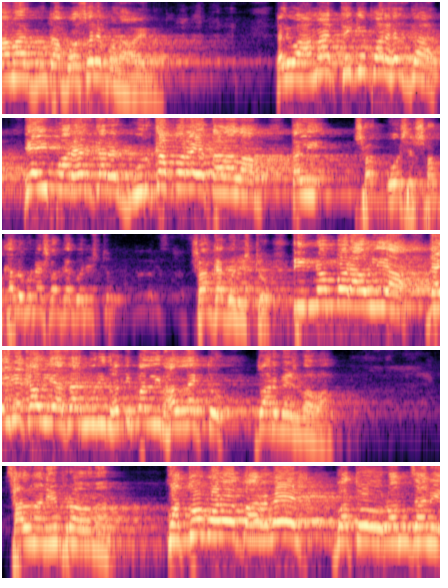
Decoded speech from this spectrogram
আমার গোটা বছরে পড়া হয় না। তাহলে ও আমার থেকে পরহেজগার। এই পরহেজগারের বুরকা পরাইয়ে তাড়ালাম। তাহলে ও সে সংখ্যালঘু না সংখ্যাগরিষ্ঠ? সংখ্যাগরিষ্ঠ। তিন নম্বর আউলিয়া, ডাইরেক্ট আউলিয়া, যার মুড়ি ধতি পারলি ভালো লাগতো, দরবেশ বাবা। সালমান এফ রহমান। কত বড় দরবেশ! গত রমজানে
